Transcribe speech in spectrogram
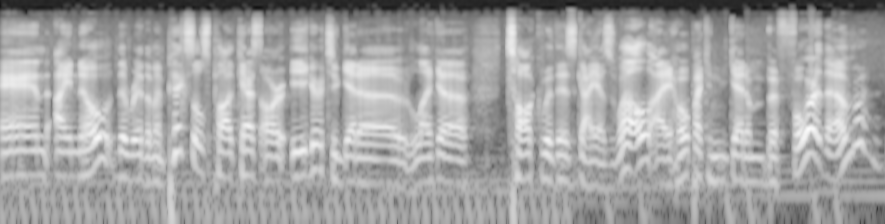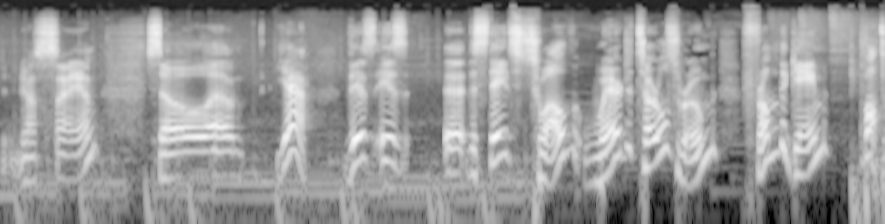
And I know the Rhythm and Pixels podcast are eager to get a like a talk with this guy as well. I hope I can get him before them. Just saying. So um, yeah, this is uh, the stage 12, Where the Turtles Roam, from the game Bot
